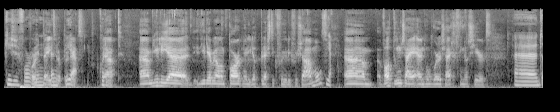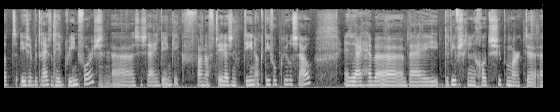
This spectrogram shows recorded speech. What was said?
kiezen voor, Voor een, betere een product. Ja, correct. Um, jullie, uh, jullie hebben dan een partner die dat plastic voor jullie verzamelt. Ja. Um, wat doen zij en hoe worden zij gefinancierd? Uh, dat is een bedrijf dat heet Greenforce. Mhm. Uh, ze zijn denk ik vanaf 2010 actief op Curaçao. En zij hebben bij drie verschillende grote supermarkten uh,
